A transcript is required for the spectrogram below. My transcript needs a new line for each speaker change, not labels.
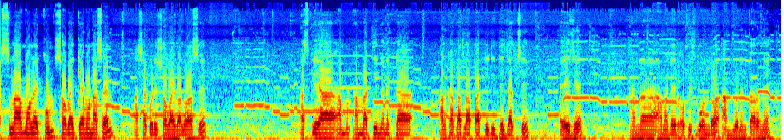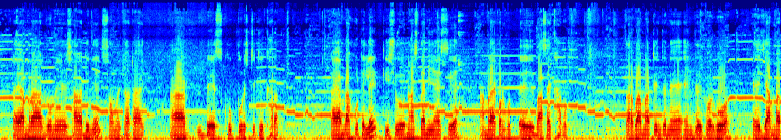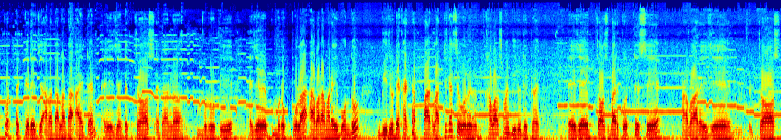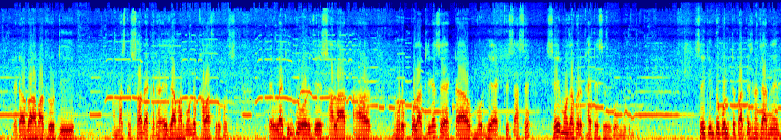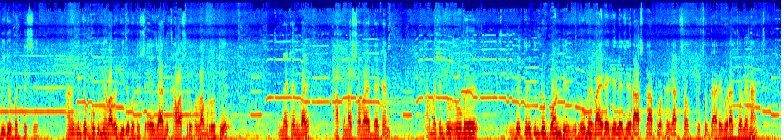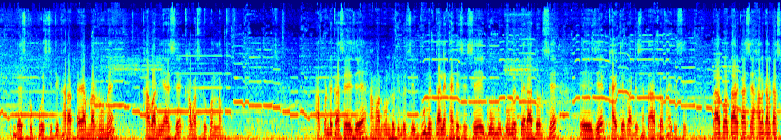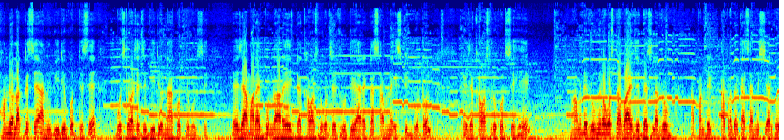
আসসালামু আলাইকুম, সবাই কেমন আছেন? আশা করি সবাই ভালো আছে। আজকে আমরা তিনজন একটা হালকা পাতলা পার্টি দিতে যাচ্ছি। এই যে, আমরা আমাদের অফিস বন্ধ আন্দোলনের কারণে, তাই আমরা রুমে সারাদিনে সময় কাটাই। আর দেশ খুব পরিস্থিতি খারাপ। তাই আমরা হোটেলে কিছু নাস্তা নিয়ে এসে আমরা এখন বাসায় খাব। তারপর আমরা তিনজনে এনজয় করব। এই যে আমরা প্রত্যেকের যে আলাদা আলাদা আইটেম এই যে এটা চস, এটা হলো রুটি, এই যে মোরগ পোলা। আবার আমার এই বন্ধু ভিডিও দেখা একটা পাগলা, ঠিক আছে? ওর খাওয়ার সময় ভিডিও দেখতে হয়। এই যে চস বার করতেছে, আবার এই যে চস, এটা হলো আবার রুটি। আমরা আজকে সব একটা এই যে আমার বন্ধু খাওয়া শুরু করছে। এগুলা কিন্তু ওর যে সালাদ আর মোরগ পোলা, ঠিক আছে? একটা মুরগি এক পিস আছে। সেই মজা করে খাইতেছে ওই বন্ধু কিন্তু। সে কিন্তু বলতে পারতেছে না যে আমি ভিডিও করতেছি। আমি কিন্তু গোপনীয়ভাবে ভিডিও করতেছি। এই যে আমি খাওয়া শুরু করলাম রুটি। দেখেন ভাই, আপনারা সবাই দেখেন। আমরা কিন্তু রুমের ভেতরে কিন্তু বন্দি। রুমের বাইরে গেলে যে রাস্তা, পথেঘাট সব কিছু গাড়ি ঘোড়া চলে না। দেশ খুব পরিস্থিতি খারাপ, তাই আমরা রুমে খাবার নিয়ে এসে খাওয়া শুরু করলাম। আপনাদের কাছে যে আমার বন্ধু কিন্তু সে ঘুমের তালে খাইতেছে সেই ঘুম, ঘুমের পেরা ধরছে, এই যে খাইতে পারতেছে তারপর খাইতেছে। তারপর তার কাছে হালকা হালকা সন্দেহ লাগতেছে, আমি ভিডিও করতেছে, বুঝতে পারছে যে ভিডিও না করতে বলছে। এই যে আমার এক বন্ধু আর একটা খাওয়া শুরু করছে, রুটি আর একটা সামনে স্পিড বোতল। এই যে খাওয়া শুরু করছে, হে। আমাদের রুমের অবস্থা ভাই, যে ব্যাচলার রুম আপনাদের আপনাদের কাছে আমি শেয়ার করছি।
